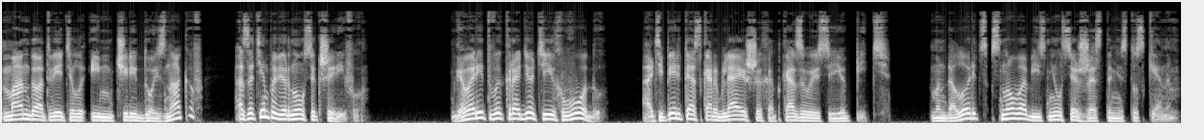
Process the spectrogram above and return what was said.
Мандо ответил им чередой знаков, а затем повернулся к шерифу. «Говорит, вы крадете их воду. А теперь ты оскорбляешь их, отказываясь ее пить». Мандалорец снова объяснился жестами с Тускеном.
